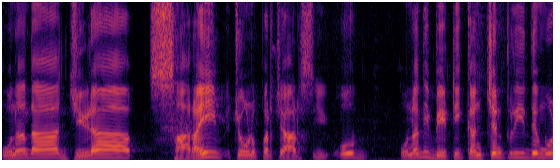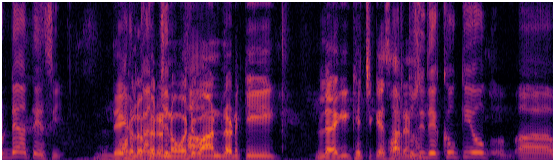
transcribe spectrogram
ਉਹਨਾਂ ਦਾ ਜਿਹੜਾ ਸਾਰਾ ਹੀ ਚੋਣ ਪ੍ਰਚਾਰ ਸੀ ਉਹ ਉਹਨਾਂ ਦੀ ਬੇਟੀ ਕੰਚਨਪ੍ਰੀਤ ਦੇ ਮੋਢਿਆਂ ਤੇ ਸੀ। ਦੇਖ ਲਓ ਫਿਰ ਨੌਜਵਾਨ ਲੜਕੀ ਲੈ ਗਈ ਖਿੱਚ ਕੇ ਔਰ ਸਾਰਿਆਂ ਤੁਸੀਂ ਨੂੰ ਦੇਖੋ ਕਿ ਉਹ ਅ,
